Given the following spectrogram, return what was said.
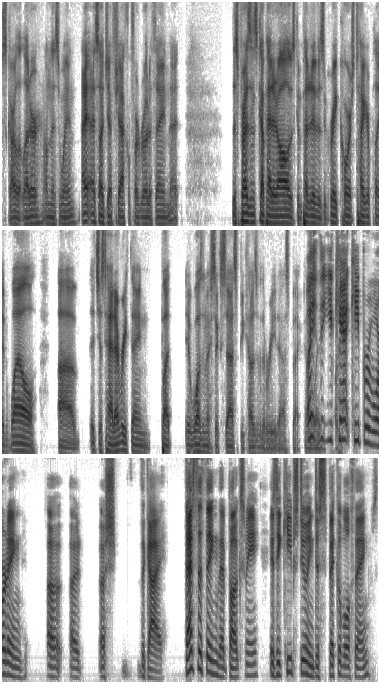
scarlet letter on this win? I, I saw Geoff Shackelford wrote a thing that this President's Cup had it all. It was competitive. It was a great course. Tiger played well. Uh, it just had everything, but it wasn't a success because of the Reed aspect. and the Wait, way th- they you can't keep rewarding a a, a sh- the guy. That's the thing that bugs me is he keeps doing despicable things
